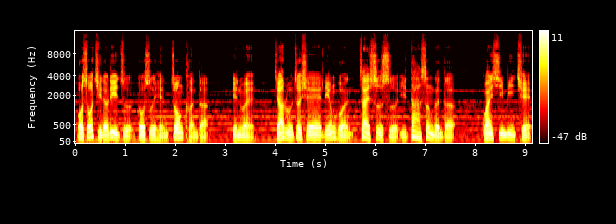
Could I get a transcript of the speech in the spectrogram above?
我所举的例子都是很中肯的，因为假如这些灵魂在世时与大圣人的关系密切。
